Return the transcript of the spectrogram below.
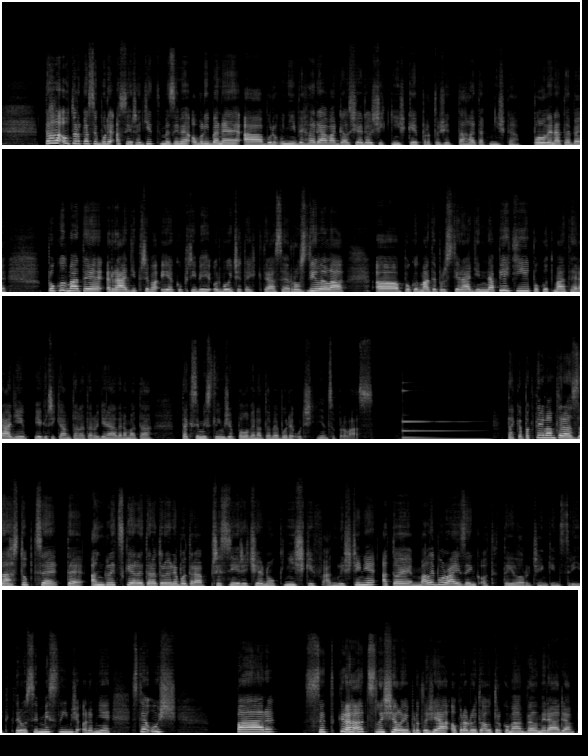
tahle autorka se bude asi řadit mezi mé oblíbené a budu u ní vyhledávat další a další knížky, protože tahle ta knížka Polovina tebe. Pokud máte rádi třeba i jako příběhy o dvojčetech, která se rozdělila, pokud máte prostě rádi napětí, pokud máte rádi, jak říkám, tahle ta rodinná dramata, tak si myslím, že Polovina tebe bude určitě něco pro vás. Tak a pak tady mám teda zástupce té anglické literatury, nebo teda přesně řečeno knížky v angličtině, a to je Malibu Rising od Taylor Jenkins Reid, kterou si myslím, že ode mě jste už pár setkrát slyšeli, protože já opravdu tu autorku mám velmi ráda, uh,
